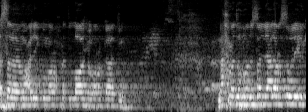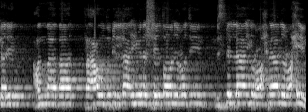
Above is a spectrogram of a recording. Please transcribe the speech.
السلام عليكم ورحمة الله وبركاته نحمده ونصلي على رسوله الكريم عما بعد فأعوذ بالله من الشيطان الرجيم بسم الله الرحمن الرحيم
